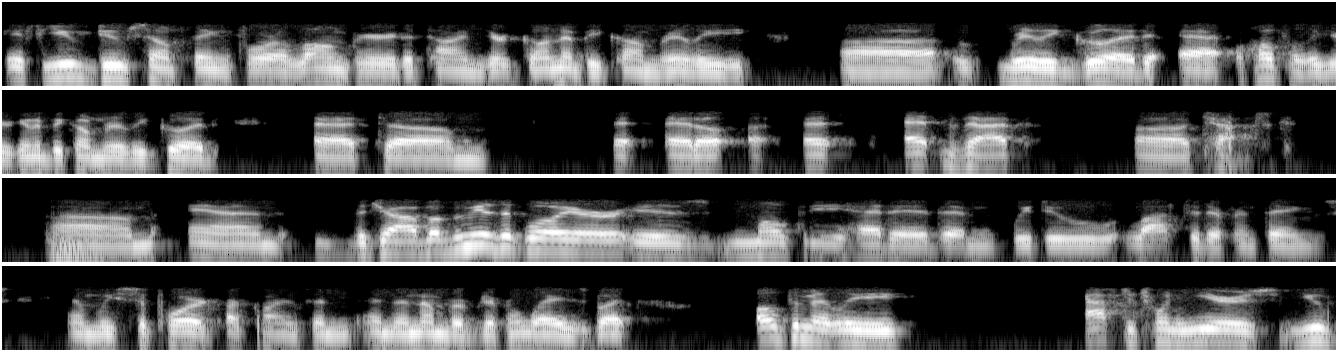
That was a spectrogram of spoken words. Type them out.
if you do something for a long period of time, you're going to become really, uh, really good at. Hopefully, you're going to become really good at um, at a, at, at that uh, task. Mm-hmm. Um, and the job of a music lawyer is multi-headed, and we do lots of different things, and we support our clients in, in a number of different ways. But ultimately, after 20 years, you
